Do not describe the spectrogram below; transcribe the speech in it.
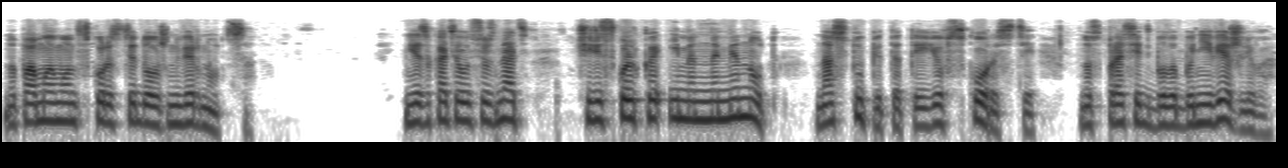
но, по-моему, он в скорости должен вернуться. Мне захотелось узнать, через сколько именно минут наступит это ее в скорости, но спросить было бы невежливо.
